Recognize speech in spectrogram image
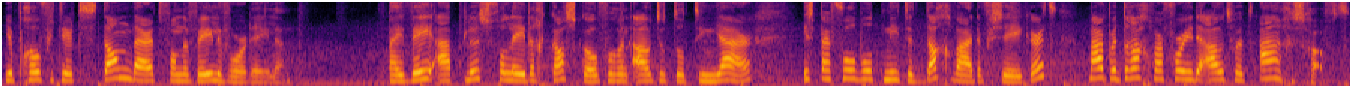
je profiteert standaard van de vele voordelen. Bij WA Plus volledig casco voor een auto tot 10 jaar is bijvoorbeeld niet de dagwaarde verzekerd, maar het bedrag waarvoor je de auto hebt aangeschaft.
